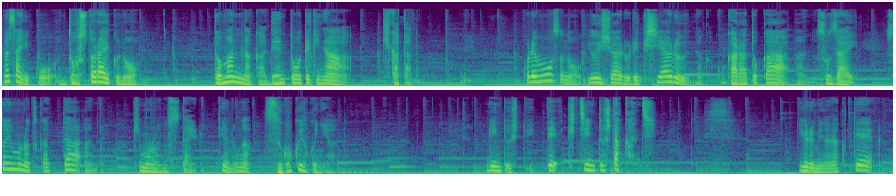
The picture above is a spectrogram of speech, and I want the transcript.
まさにこうドストライクのど真ん中伝統的な着方これもその由緒ある歴史あるなんかこう柄とかあの素材そういうものを使ったあの着物のスタイルっていうのがすごくよく似合う凛としていてきちんとした感じ。緩みがなくて、う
